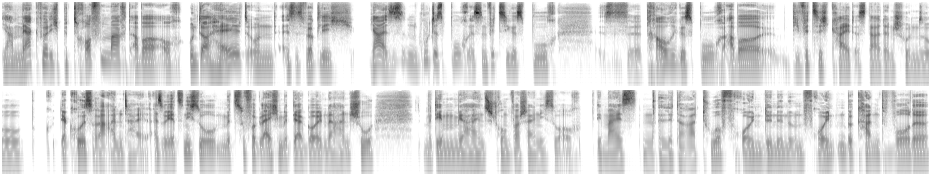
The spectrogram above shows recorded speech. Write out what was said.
ja, merkwürdig betroffen macht, aber auch unterhält und es ist wirklich ja, es ist ein gutes Buch, es ist ein witziges Buch, es ist ein trauriges Buch, aber die Witzigkeit ist da dann schon so der größere Anteil. Also jetzt nicht so mit zu vergleichen mit der goldene Handschuh, mit dem ja Heinz Strunk wahrscheinlich so auch den meisten Literaturfreundinnen und Freunden bekannt wurde.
